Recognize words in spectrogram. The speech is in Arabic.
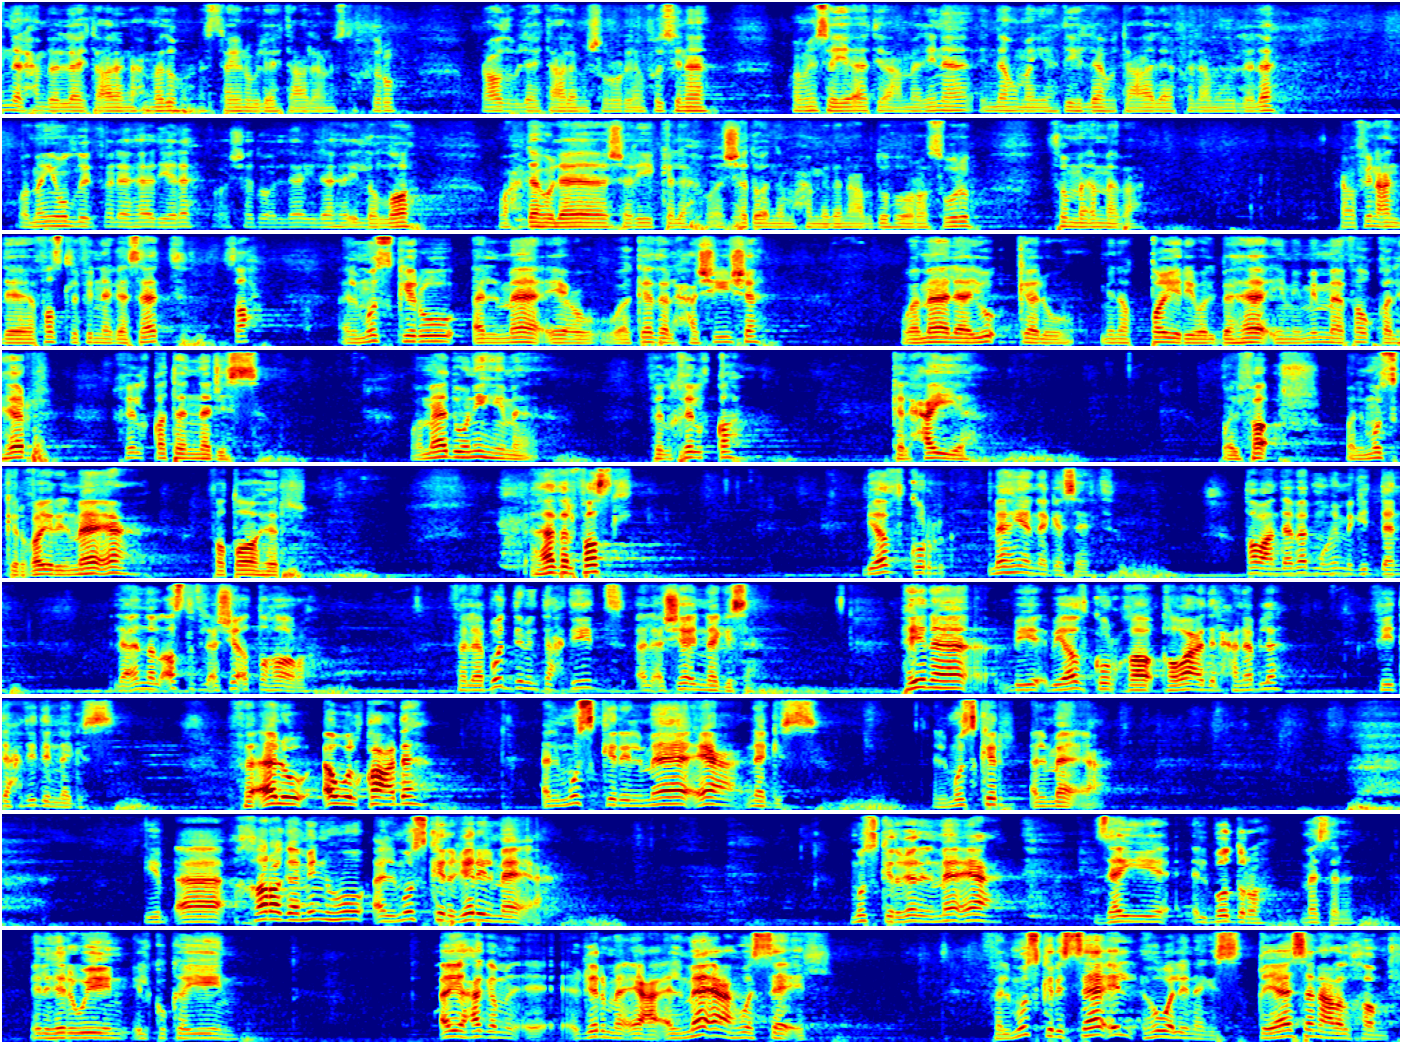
إن الحمد لله تعالى نحمده نستعين بالله تعالى ونستغفره نعوذ بالله تعالى من شرور أنفسنا ومن سيئات أعمالنا إنه من يهديه الله تعالى فلا مضل له ومن يضلل فلا هادي له وأشهد أن لا إله إلا الله وحده لا شريك له وأشهد أن محمدا عبده ورسوله ثم أما بعد واقفين عند فصل في النجاسات صح؟ المسكر المائع وكذا الحشيشة وما لا يؤكل من الطير والبهائم مما فوق الهر خلقة النجس وما دونهما في الخلقة كالحية والفأر والمسكر غير المائع فطاهر هذا الفصل بيذكر ما هي النجاسات. طبعا ده باب مهم جدا لأن الأصل في الأشياء الطهارة. فلا بد من تحديد الأشياء النجسة هنا بيذكر قواعد الحنبلة في تحديد النجس فقالوا أول قاعدة المسكر المائع نجس المسكر المائع. يبقى خرج منه المسكر غير المائع. مسكر غير المائع زي البودرة مثلا. الهيروين الكوكايين أي حاجة غير مائعة. المائع هو السائل. فالمسكر السائل هو اللي نجس قياسا على الخمر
